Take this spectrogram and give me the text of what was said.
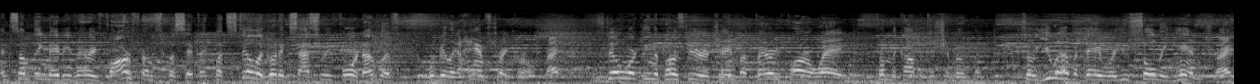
And something maybe very far from specific, but still a good accessory for deadlifts would be like a hamstring curl, right? Still working the posterior chain, but very far away from the competition movement. So you have a day where you solely hinge, right?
